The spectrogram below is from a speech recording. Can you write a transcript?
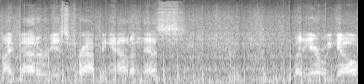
My battery is crapping out on this. But here we go.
